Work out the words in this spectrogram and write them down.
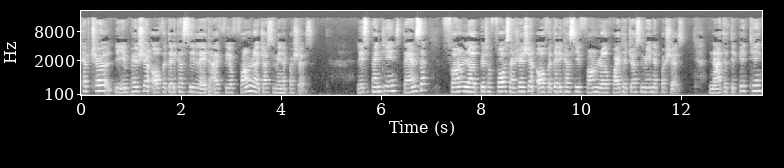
capture the impression of delicacy that I feel from the jasmine bushes. This painting stems from the beautiful sensation of delicacy from the white jasmine bushes, not depicting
